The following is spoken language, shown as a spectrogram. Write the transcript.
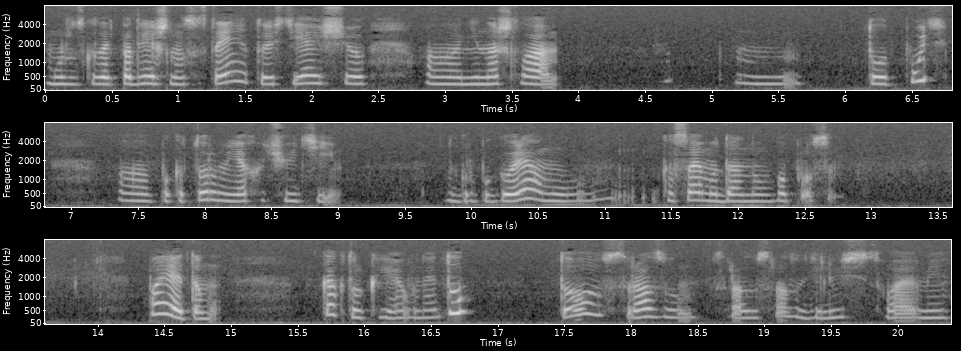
можно сказать, подвешенном состоянии. То есть я еще не нашла тот путь, а, по которому я хочу идти. Грубо говоря, ну, касаемо данного вопроса. Поэтому, как только я его найду, то сразу, сразу, сразу делюсь с вами,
